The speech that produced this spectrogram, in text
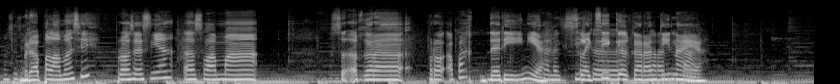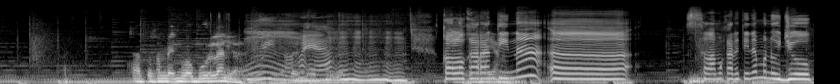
Maksudnya? Berapa lama sih prosesnya eh, selama se- kera- pro- apa dari ini ya Seleksi ke, ke karantina, karantina. ya? Satu sampai dua bulan. Iya. Lama ya. Mhm, mhm, mhm. Kalau karantina eh, selama karantina menuju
